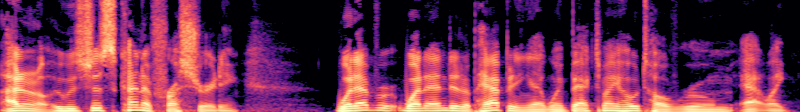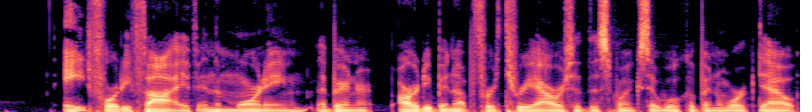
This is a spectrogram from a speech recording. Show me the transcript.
I don't know. It was just kind of frustrating. Whatever what ended up happening, I went back to my hotel room at like 8:45 in the morning. I've been already been up for 3 hours at this point cuz I woke up and worked out.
